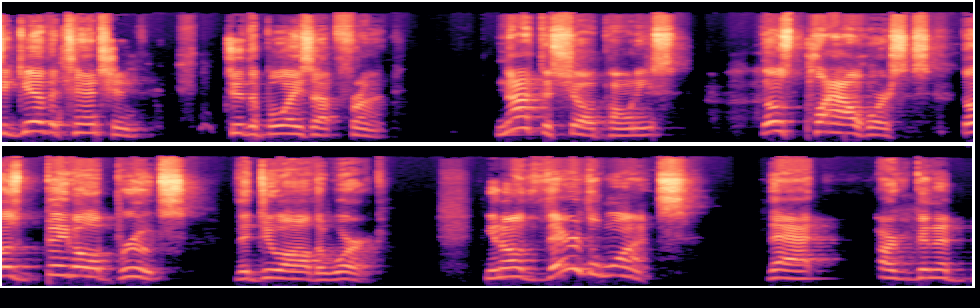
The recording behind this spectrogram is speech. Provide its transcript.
to give attention to the boys up front, not the show ponies, those plow horses, those big old brutes that do all the work. You know, they're the ones that are going to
